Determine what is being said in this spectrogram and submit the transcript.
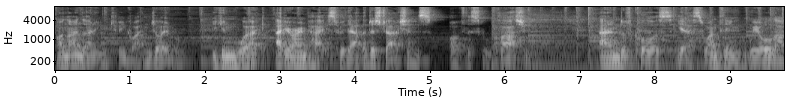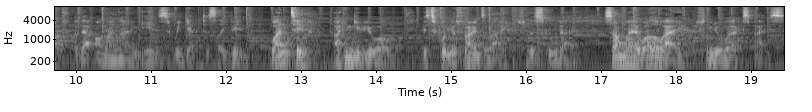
online learning can be quite enjoyable. You can work at your own pace without the distractions of the school classroom. And of course, yes, one thing we all love about online learning is we get to sleep in. One tip I can give you all is to put your phones away for the school day, somewhere well away from your workspace,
